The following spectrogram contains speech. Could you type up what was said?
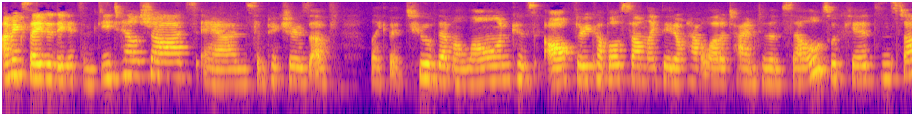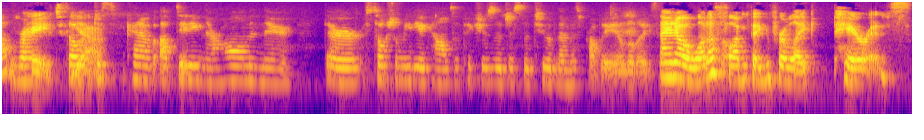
I'm excited to get some detail shots and some pictures of like the two of them alone because all three couples sound like they don't have a lot of time to themselves with kids and stuff. Right. So yeah. just kind of updating their home and their their social media accounts with pictures of just the two of them is probably a little I know, what a fun thing for like parents.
